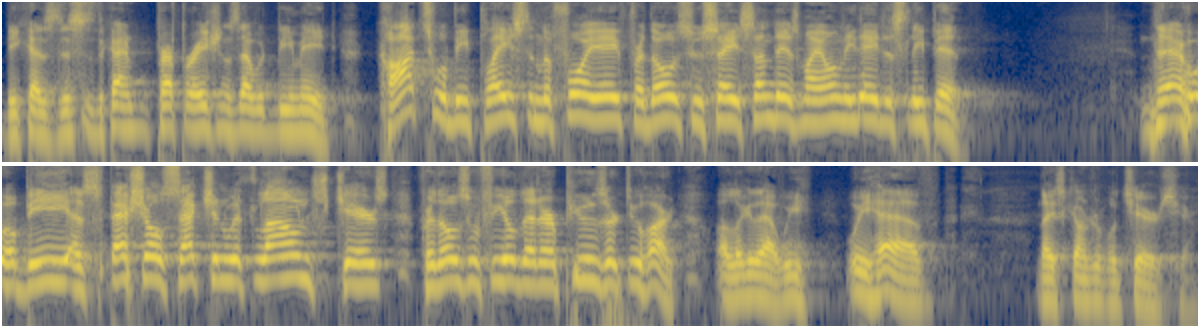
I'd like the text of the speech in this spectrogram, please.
because this is the kind of preparations that would be made. Cots will be placed in the foyer for those who say Sunday is my only day to sleep in. There will be a special section with lounge chairs for those who feel that our pews are too hard. Oh, look at that. We, we have nice, comfortable chairs here.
